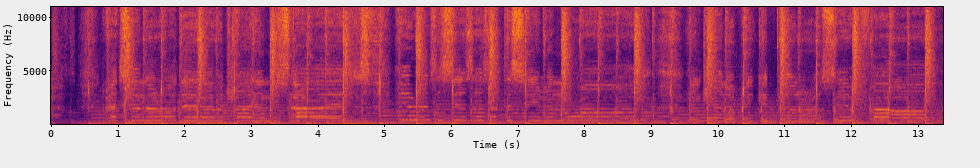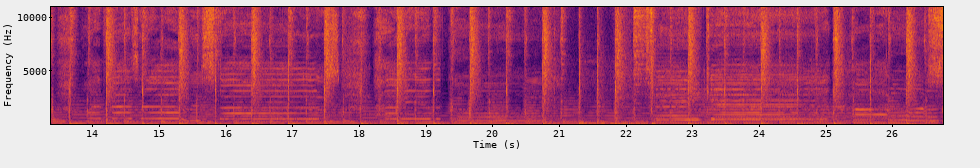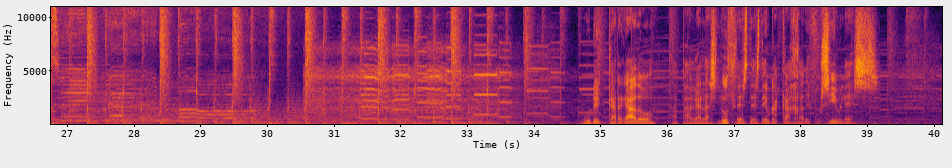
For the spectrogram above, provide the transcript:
Encargado apaga las luces desde una caja de fusibles,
